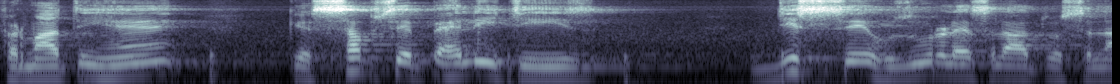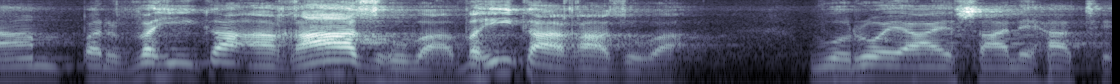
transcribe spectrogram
فرماتی ہیں کہ سب سے پہلی چیز جس سے حضور علیہ السلاۃ والسلام پر وہی کا آغاز ہوا وہی کا آغاز ہوا، وہ رویا صالحہ تھے۔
